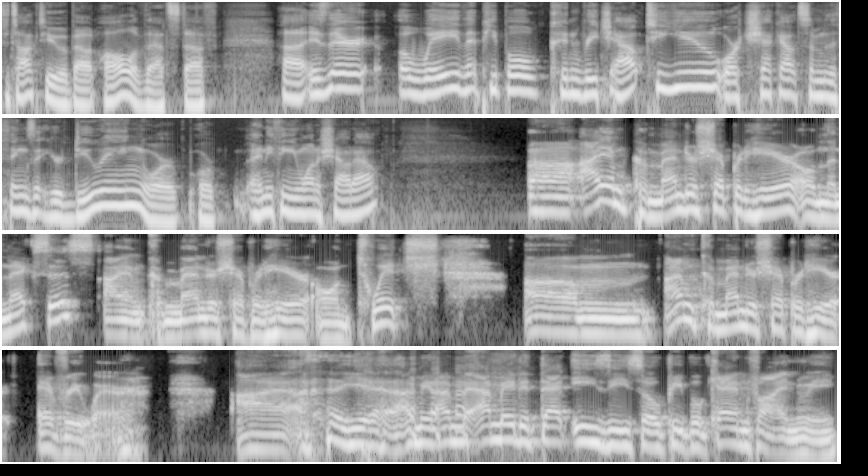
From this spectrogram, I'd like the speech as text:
to talk to you about all of that stuff. Uh, is there a way that people can reach out to you or check out some of the things that you're doing, or or anything you want to shout out? Uh, I am Commander Shepard here on the Nexus. I am Commander Shepard here on Twitch. Um, I'm Commander Shepard here everywhere. I yeah, I mean, I, I made it that easy so people can find me.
